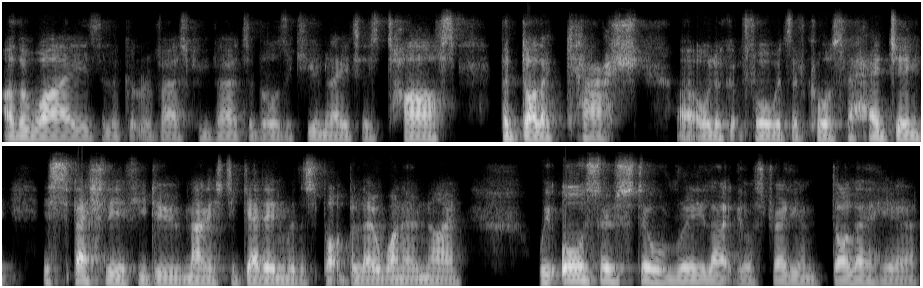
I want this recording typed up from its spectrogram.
Otherwise, look at reverse convertibles, accumulators, TARFs for dollar cash, uh, or look at forwards, of course, for hedging, especially if you do manage to get in with a spot below 109. We also still really like the Australian dollar here.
